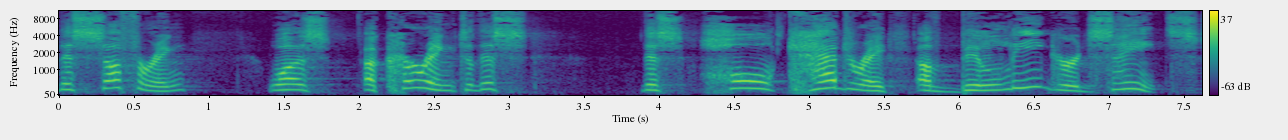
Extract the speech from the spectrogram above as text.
this suffering was occurring to this, this whole cadre of beleaguered saints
